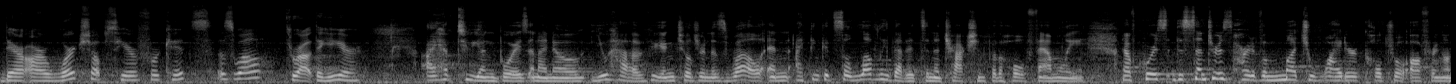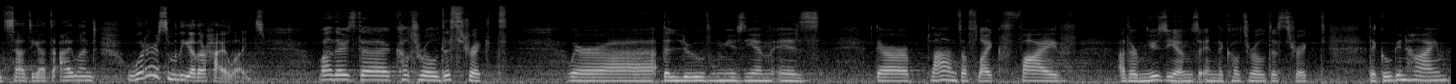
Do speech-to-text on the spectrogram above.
There are workshops here for kids as well throughout the year. I have two young boys, and I know you have young children as well. And I think it's so lovely that it's an attraction for the whole family. Now, of course, the center is part of a much wider cultural offering on Saadiyat Island. What are some of the other highlights? Well, there's the cultural district where uh, the Louvre Museum is. There are plans of like five other museums in the cultural district. The Guggenheim,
